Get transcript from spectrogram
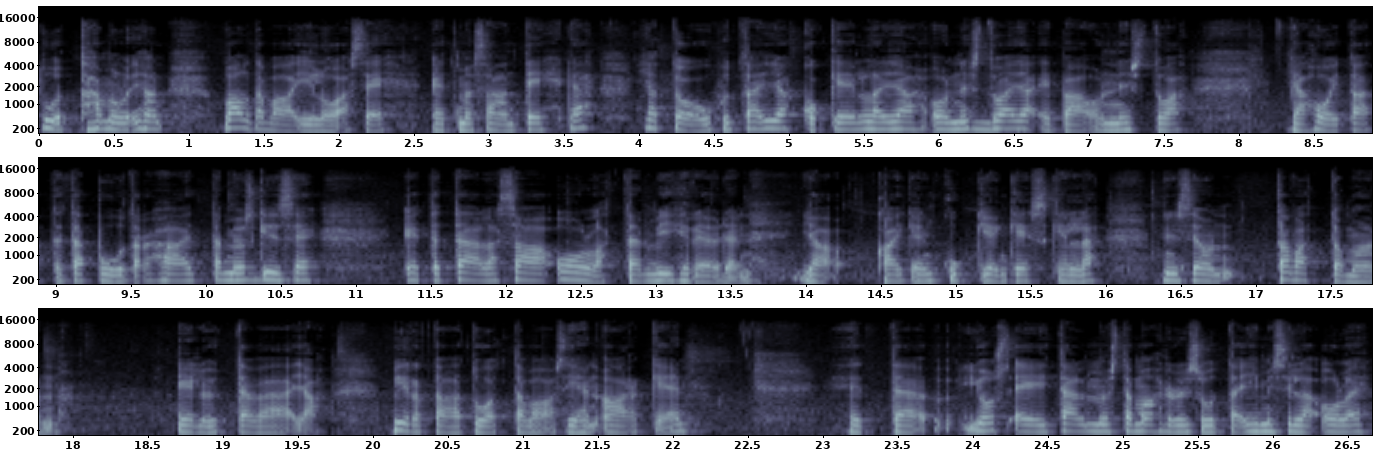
tuottaa minulle ihan valtavaa iloa se, että mä saan tehdä ja touhuta ja kokeilla ja onnistua mm. ja epäonnistua ja hoitaa tätä puutarhaa. Että myöskin se, että täällä saa olla tämän vihreyden ja kaiken kukkien keskellä, niin se on tavattoman elyttävää ja virtaa tuottavaa siihen arkeen. Että jos ei tämmöistä mahdollisuutta ihmisillä ole,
